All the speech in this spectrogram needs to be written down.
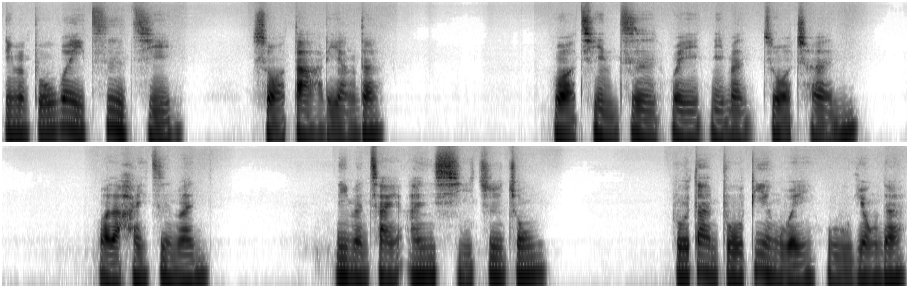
你们不为自己所打量的，我亲自为你们做成。我的孩子们，你们在安息之中，不但不变为无用的，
